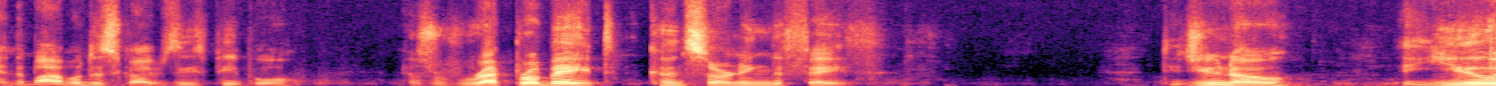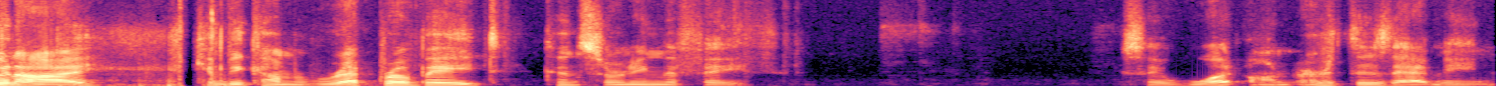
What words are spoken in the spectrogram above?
And the Bible describes these people as reprobate concerning the faith. Did you know that you and I can become reprobate concerning the faith? You say, what on earth does that mean?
